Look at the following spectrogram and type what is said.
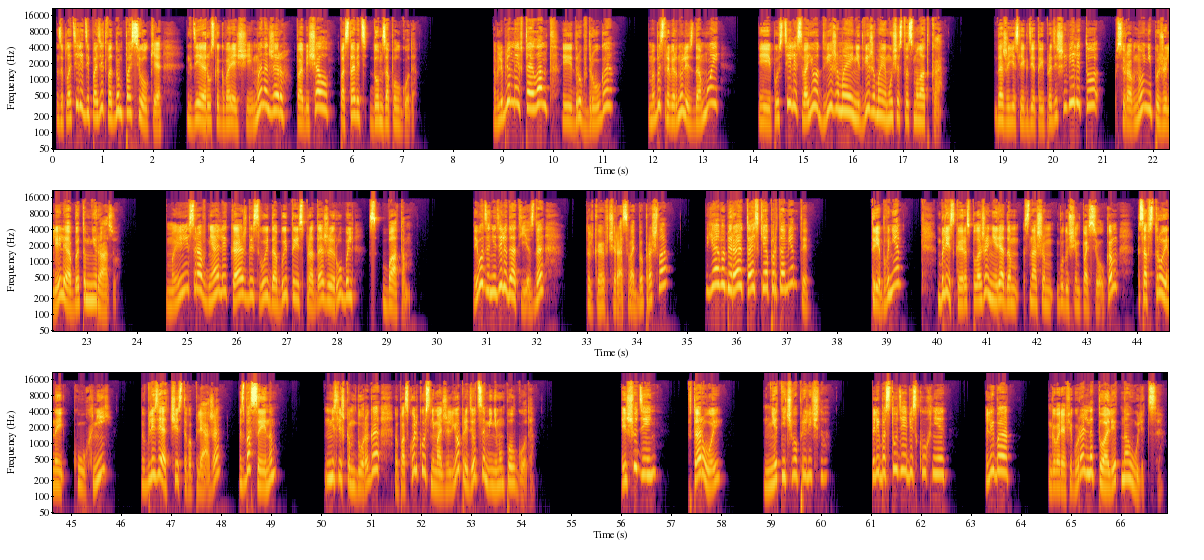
заплатили депозит в одном поселке, где русскоговорящий менеджер пообещал поставить дом за полгода. Влюбленные в Таиланд и друг в друга, мы быстро вернулись домой и пустили свое движимое и недвижимое имущество с молотка. Даже если где-то и продешевели, то все равно не пожалели об этом ни разу. Мы сравняли каждый свой добытый из продажи рубль с батом. И вот за неделю до отъезда, только вчера свадьба прошла, я выбираю тайские апартаменты. Требование – близкое расположение рядом с нашим будущим поселком, со встроенной кухней, вблизи от чистого пляжа, с бассейном, не слишком дорого, поскольку снимать жилье придется минимум полгода. Еще день, второй. Нет ничего приличного. Либо студия без кухни, либо, говоря фигурально, туалет на улице.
